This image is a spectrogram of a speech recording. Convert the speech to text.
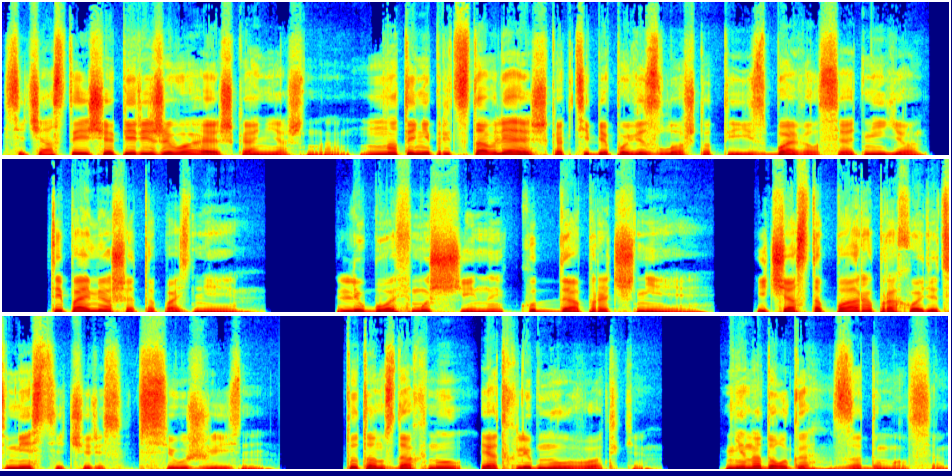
Сейчас ты еще переживаешь, конечно, но ты не представляешь, как тебе повезло, что ты избавился от нее. Ты поймешь это позднее. Любовь мужчины куда прочнее, и часто пара проходит вместе через всю жизнь. Тут он вздохнул и отхлебнул водки. Ненадолго задумался.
